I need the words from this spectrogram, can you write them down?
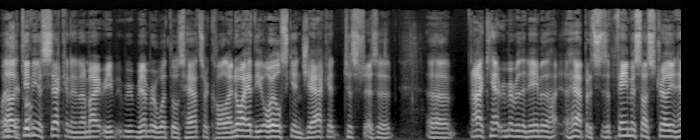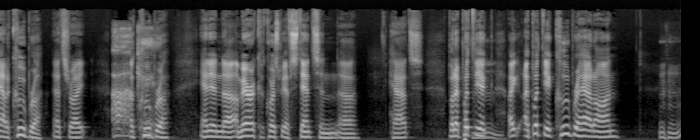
Uh, give called? me a second, and I might re- remember what those hats are called. I know I had the oilskin jacket just as a. Uh, I can't remember the name of the hat, but it's a famous Australian hat, Akubra. That's right, Ah, a okay. Kubra. And in uh, America, of course, we have Stetson uh, hats. But I put the Mm. I, I put the Akubra hat on Mm-hmm.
